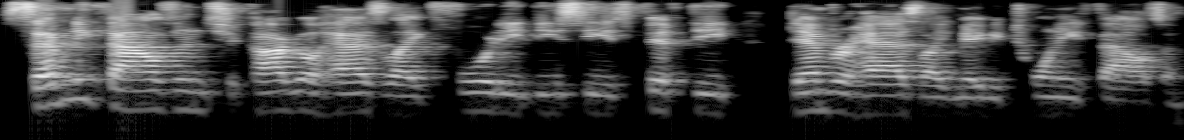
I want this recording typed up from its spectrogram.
70,000, Chicago has like 40, DC's 50, Denver has like maybe 20,000.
